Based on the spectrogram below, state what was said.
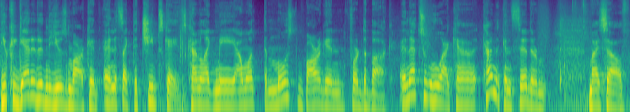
you could get it in the used market and it's like the cheapskates, kind of like me. I want the most bargain for the buck. And that's who I kind of consider myself.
